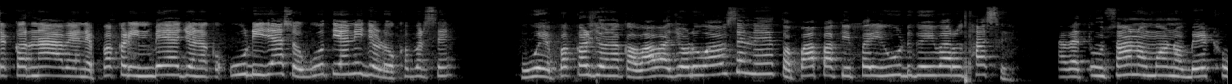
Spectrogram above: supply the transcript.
ચક્કર ના આવે અને પકડીને બેજો, ને ઉડી જાશો ગોતિયા નહીં જડો, ખબર છે? હુએ પકડજો, ને વાવાઝોડું આવશે ને તો પાપા કે પઈ ઉડ ગઈ વાળું થાશે. હવે તું સાનો માનો બેઠો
